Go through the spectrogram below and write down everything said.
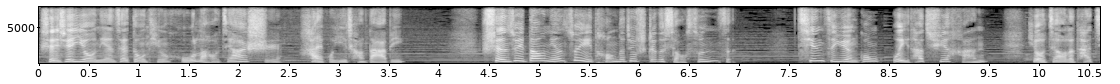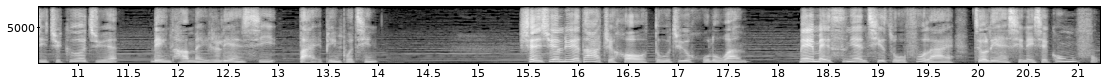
沈轩幼年在洞庭湖老家时，害过一场大病。沈醉当年最疼的就是这个小孙子，亲自运功为他驱寒，又教了他几句歌诀，令他每日练习，百病不侵。沈轩略大之后，独居葫芦湾，每每思念起祖父来，就练习那些功夫。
